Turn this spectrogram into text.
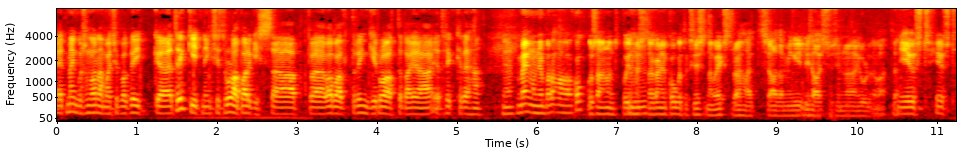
et mängus on olemas juba kõik uh, trikid ning siis rulapargis saab vabalt ringi rulatada ja, ja trikke teha. jah, mäng on juba raha kokku saanud põhimõtteliselt mm, -hmm. aga nüüd kogutakse lihtsalt nagu ekstra raha, et saada mingeid lisaasju sinna juurde vaata. just, just.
